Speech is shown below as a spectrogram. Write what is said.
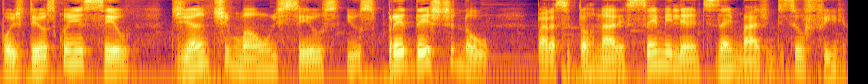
pois Deus conheceu de antemão os seus e os predestinou para se tornarem semelhantes à imagem de seu filho,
